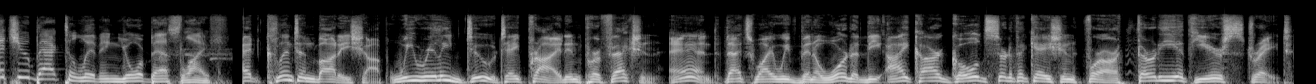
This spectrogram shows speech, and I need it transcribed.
get you back to living your best life. At Clinton Body Shop, we really do take pride in perfection, and that's why we've been awarded the ICAR Gold certification for our 30th year straight.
